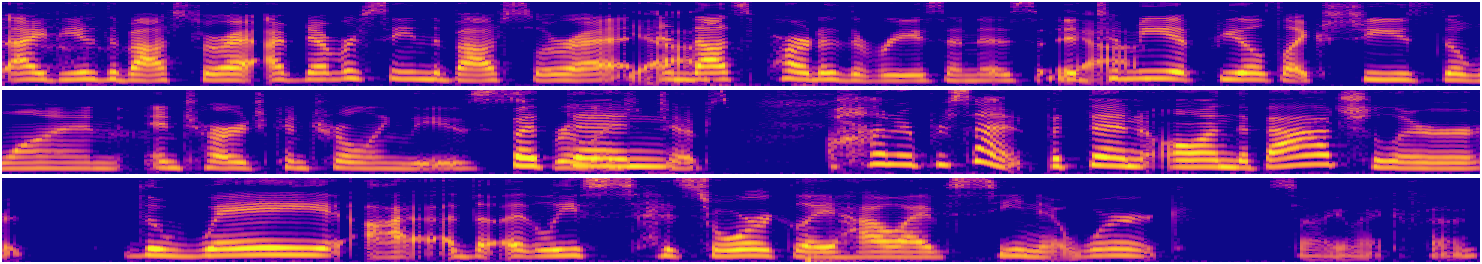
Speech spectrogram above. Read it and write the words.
idea of the Bachelorette. I've never seen the Bachelorette, Yeah. and that's part of the reason. Is it, to me, it feels like she's the one in charge, controlling these But then- relationships. 100%. But then on The Bachelor, the way, I, the, at least historically, how I've seen it work, sorry, microphone,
